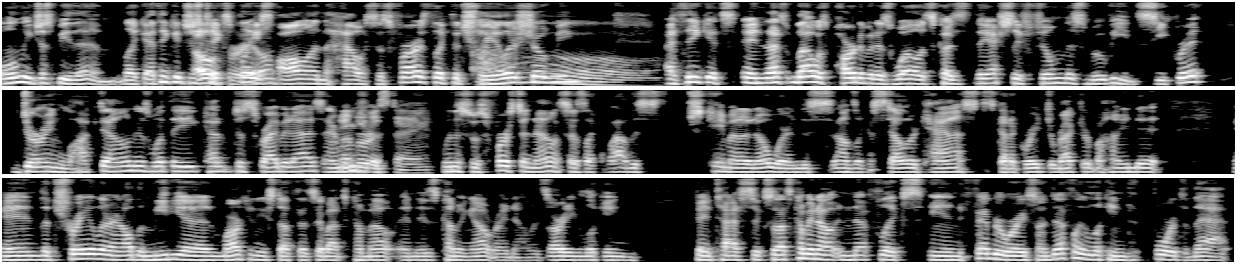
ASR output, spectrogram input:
only just be them. Like I think it just Oh, takes place real? all in the house. As far as like the trailer showed me, Oh. I think it's and that's that was part of it as well. It's because they actually filmed this movie in secret during lockdown, is what they kind of describe it as. I remember when this was first announced, I was like, wow, this just came out of nowhere, and this sounds like a stellar cast. It's got a great director behind it, and the trailer and all the media and marketing stuff that's about to come out and is coming out right now is already looking fantastic. So that's coming out in Netflix in February. So I'm definitely looking forward to that.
